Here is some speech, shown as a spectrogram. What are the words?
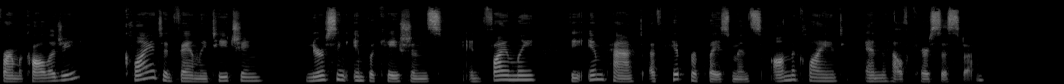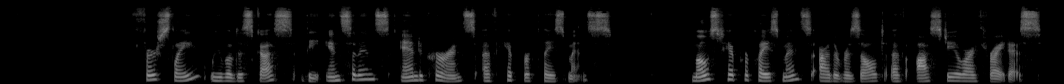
pharmacology, client and family teaching, nursing implications, and finally, the impact of hip replacements on the client and the healthcare system. Firstly, we will discuss the incidence and occurrence of hip replacements. Most hip replacements are the result of osteoarthritis.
